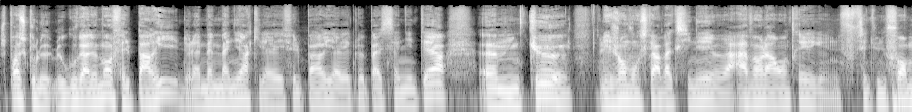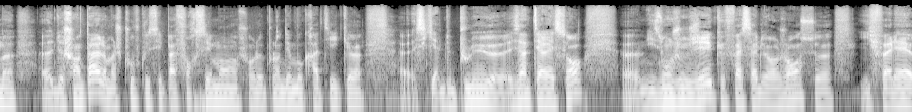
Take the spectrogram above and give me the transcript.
Je pense que le, le gouvernement fait le pari de la même manière qu'il avait fait le pari avec le pass sanitaire euh, que les gens vont se faire vacciner euh, avant la rentrée. C'est une forme euh, de chantage. Moi, je trouve que c'est pas forcément sur le plan démocratique ce qu'il y a de plus intéressant. Ils ont jugé que face à l'urgence, il fallait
